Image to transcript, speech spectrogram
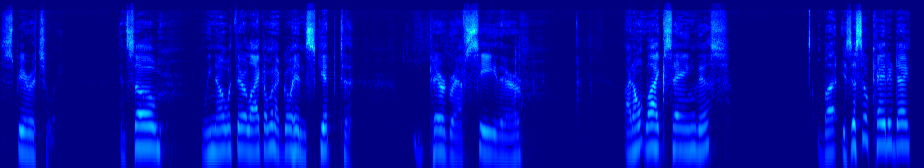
spiritually. And so we know what they're like. I want to go ahead and skip to paragraph C there. I don't like saying this, but is this okay today,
